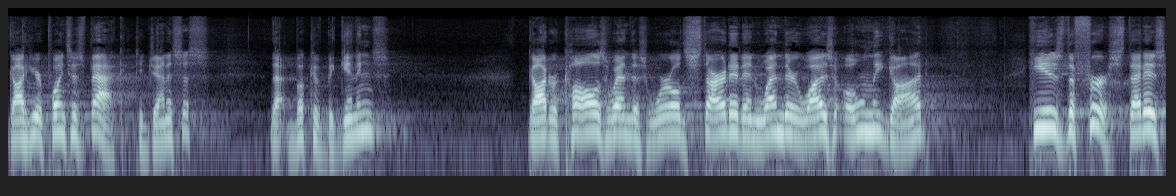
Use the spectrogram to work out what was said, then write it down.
God here points us back to Genesis, that book of beginnings. God recalls when this world started and when there was only God. He is the first. That is,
